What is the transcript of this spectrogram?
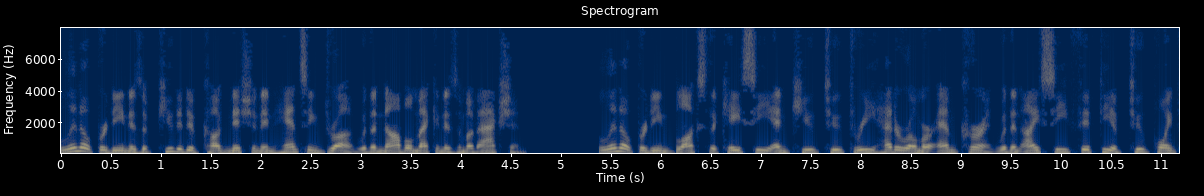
Linoperdine is a putative cognition-enhancing drug with a novel mechanism of action. Linoperdine blocks the KCNQ23 heteromer M current with an IC50 of 2.4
